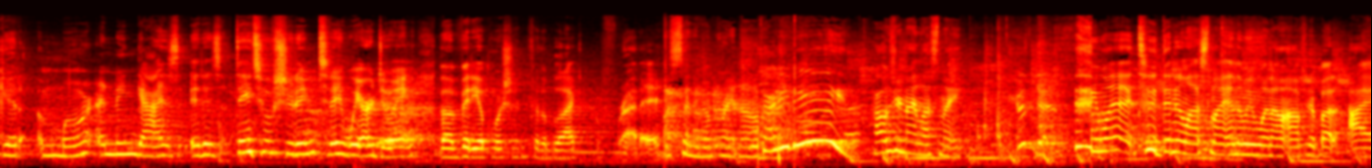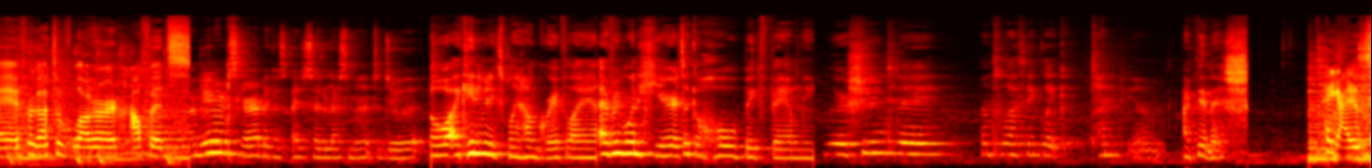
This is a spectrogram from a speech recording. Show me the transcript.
Good morning, guys. It is day two of shooting. Today we are doing the video portion for the Black Friday. I'm setting up right now. Cardi B! How was your night last night? It was good. we went to dinner last night and then we went out after, but I forgot to vlog our outfits. I'm doing my mascara because I decided last minute to do it. Oh, I can't even explain how grateful I am. Everyone here, it's like a whole big family. We are shooting today until I think like 10 p.m. I finish. Hey guys.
